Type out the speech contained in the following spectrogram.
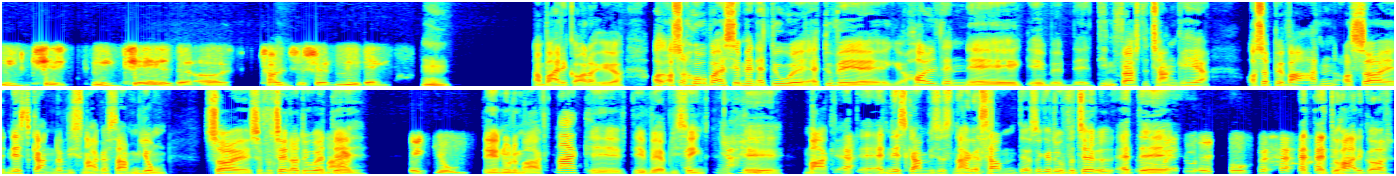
9 til, 9 til 11 og 12 til 17 i dag. Mm. Om var det godt at høre. Og, og så håber jeg simpelthen, at du, øh, at du vil øh, holde den, øh, øh, din første tanke her, og så bevare den, og så øh, næste gang, når vi snakker sammen, Jon, så, øh, så fortæller du, at Mark. øh, Ikke Jon. det, nu er det Mark, Mark, øh, det er ved at blive sent. ja. Øh, Mark, at, at næste gang vi så snakker sammen, der, så kan du fortælle, at, Jeg øh, håber, at, at du har det godt.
